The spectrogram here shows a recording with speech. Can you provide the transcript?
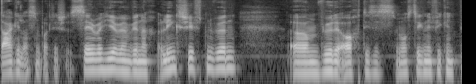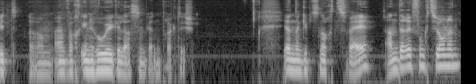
dagelassen praktisch. Selber hier, wenn wir nach links shiften würden, ähm, würde auch dieses Most Significant Bit ähm, einfach in Ruhe gelassen werden praktisch. Ja, und dann gibt's noch zwei andere Funktionen.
